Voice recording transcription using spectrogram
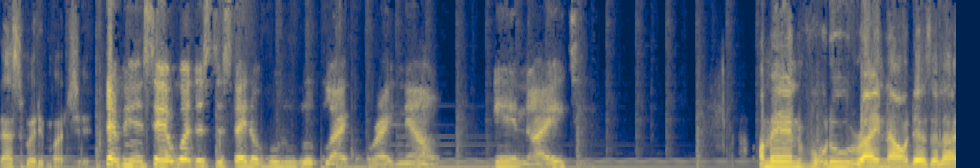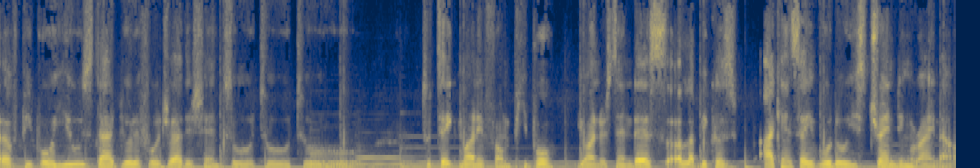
that's pretty much it. That being said, what does the state of voodoo look like right now in Haiti? I mean, voodoo right now. There's a lot of people use that beautiful tradition to to to to take money from people. You understand? this? a lot because I can say voodoo is trending right now.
